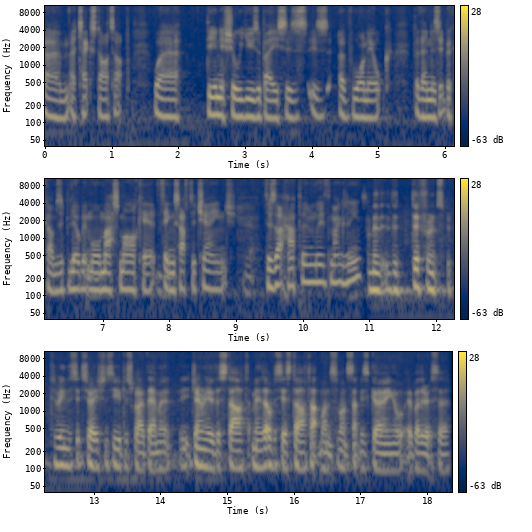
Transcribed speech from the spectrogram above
um, a tech startup, where the initial user base is, is of one ilk but then as it becomes a little bit more mass market, mm-hmm. things have to change. Yeah. Does that happen with magazines? I mean, the difference between the situations you described there, I mean, generally the start, I mean, obviously a startup, once, once something's going, or whether it's a,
